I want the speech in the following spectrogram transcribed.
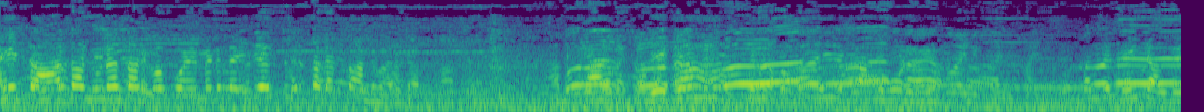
ਅਸੀਂ ਤਾਂ ਤੁਹਾਨੂੰ ਨਾ ਤੁਹਾਡੇ ਕੋਲ ਅਪਾਇੰਟਮੈਂਟ ਲਈ ਜੇ ਫਿਰ ਤੁਹਾਡਾ ਧੰਨਵਾਦ ਕਰਦਾ। ਦੇਖਿਆ ਮੈਨੂੰ ਪਤਾ ਸੀ ਇਹ ਕੰਮ ਹੋਣਾ ਆ। ਬੰਦੇ ਨਹੀਂ ਚੱਲਦੇ।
